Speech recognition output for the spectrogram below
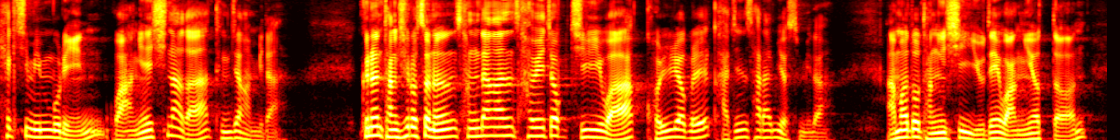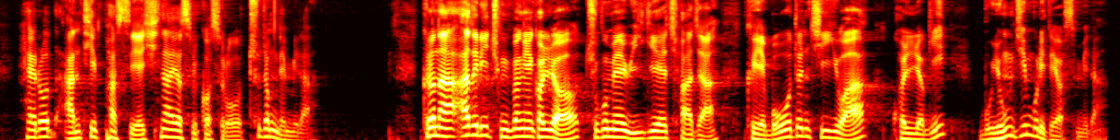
핵심 인물인 왕의 신하가 등장합니다. 그는 당시로서는 상당한 사회적 지위와 권력을 가진 사람이었습니다. 아마도 당시 유대 왕이었던 헤롯 안티파스의 신하였을 것으로 추정됩니다. 그러나 아들이 중병에 걸려 죽음의 위기에 처하자 그의 모든 지위와 권력이 무용지물이 되었습니다.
